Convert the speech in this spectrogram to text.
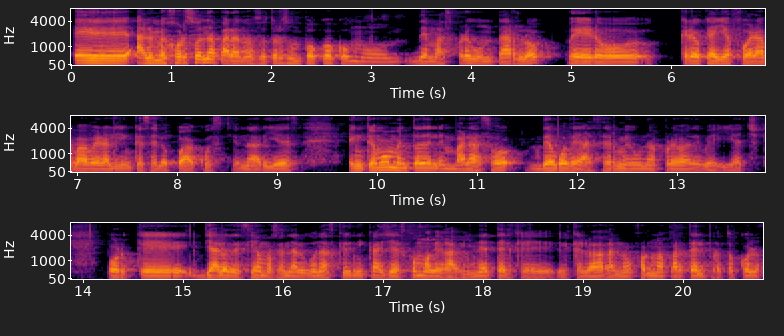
Eh, a lo mejor suena para nosotros un poco como de más preguntarlo, pero creo que allá afuera va a haber alguien que se lo pueda cuestionar y es en qué momento del embarazo debo de hacerme una prueba de VIH porque ya lo decíamos, en algunas clínicas ya es como de gabinete el que, el que lo haga, no forma parte del protocolo,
